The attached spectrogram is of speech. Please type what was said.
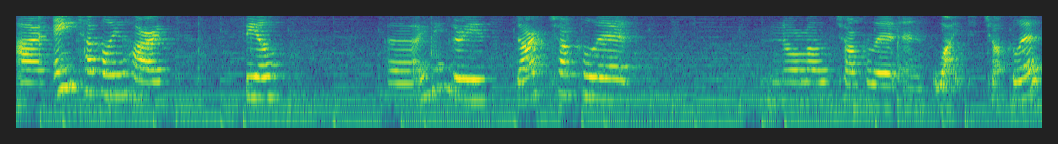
are 8 chocolate hearts filled, uh, I think there is dark chocolate, normal chocolate and white chocolate.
